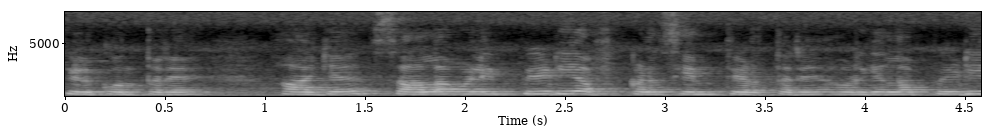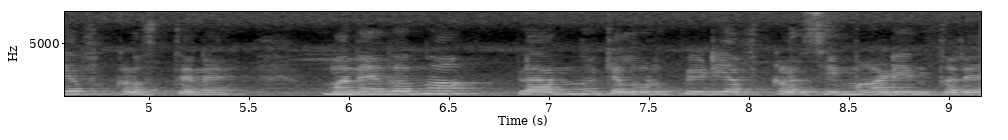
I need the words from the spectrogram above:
ತಿಳ್ಕೊತಾರೆ. ಹಾಗೆ ಸಾಲಾವಳಿ ಪಿ ಡಿ ಎಫ್ ಕಳಿಸಿ ಅಂತ ಹೇಳ್ತಾರೆ. ಅವರಿಗೆಲ್ಲ ಪಿ ಡಿ ಎಫ್ ಕಳಿಸ್ತೇನೆ. ಮನೆಯದನ್ನು ಪ್ಲ್ಯಾನ್ ಕೆಲವರು ಪಿ ಡಿ ಎಫ್ ಕಳಿಸಿ ಮಾಡಿ ಅಂತಾರೆ.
